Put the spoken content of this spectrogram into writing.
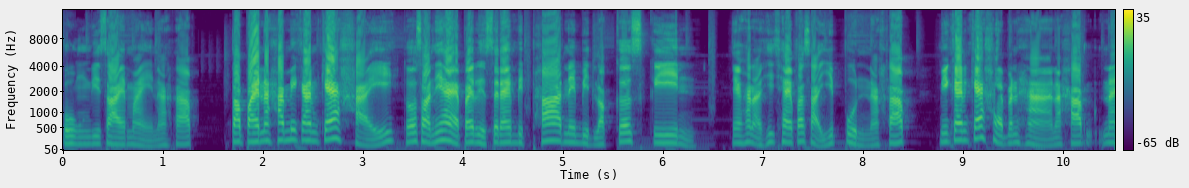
ปรุงดีไซน์ใหม่นะครับต่อไปนะครับมีการแก้ไขตัวอักษรที่หายไปหรือแสดงผิดพลาดใน BitLocker Screen ในขณะที่ใช้ภาษาญี่ปุ่นนะครับ มีการแก้ไขปัญหานะครับ ใน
